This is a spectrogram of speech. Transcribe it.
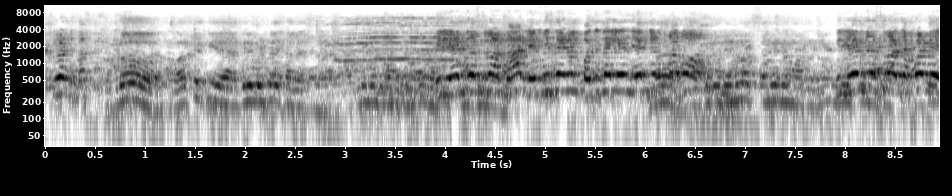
చూడండి సార్ ఇప్పుడు వర్క్కి అగ్రిమెంట్ అయితే సార్ అగ్రిమెంట్ మీరు ఏం చేస్తున్నారు సార్? ఎనిమిది నెలలు పది నెలలు? ఏం చేస్తున్నారు? మీరు ఏం చేస్తున్నారు? చెప్పండి.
